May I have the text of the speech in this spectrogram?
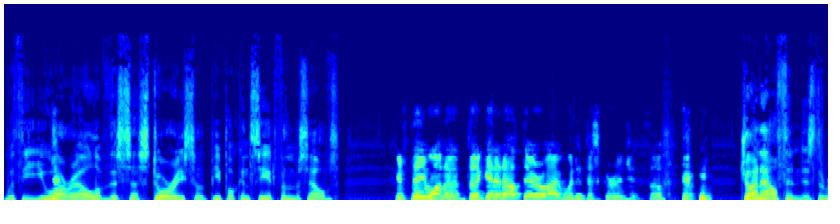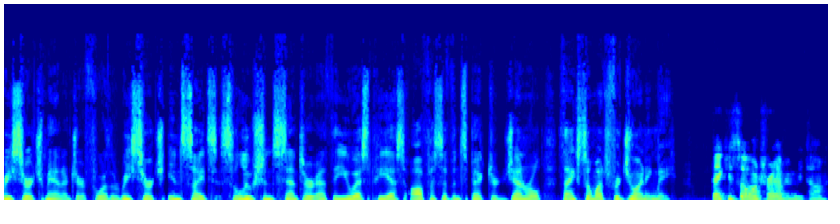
with the URL of this uh, story so people can see it for themselves? If they want to get it out there, I wouldn't discourage it. So. John Althen is the research manager for the Research Insights Solutions Center at the USPS Office of Inspector General. Thanks so much for joining me. Thank you so much for having me, Tom.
